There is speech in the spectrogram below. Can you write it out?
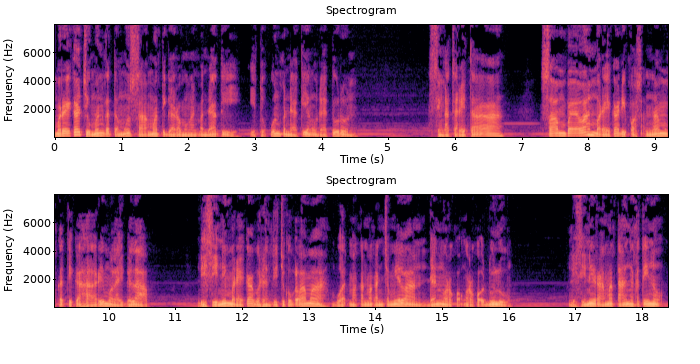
Mereka cuman ketemu sama tiga rombongan pendaki, itu pun pendaki yang udah turun. Singkat cerita, sampailah mereka di pos 6 ketika hari mulai gelap. Di sini mereka berhenti cukup lama buat makan-makan cemilan dan ngerokok-ngerokok dulu. Di sini Rama tanya ke Tino,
